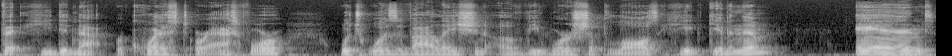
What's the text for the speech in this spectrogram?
that he did not request or ask for, which was a violation of the worship laws he had given them. And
